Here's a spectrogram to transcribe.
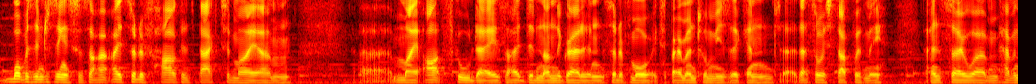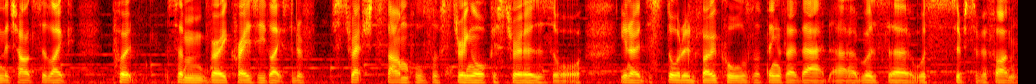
what was interesting is because I, I, sort of harkened back to my uh, my art school days, I did an undergrad in sort of more experimental music, and uh, that's always stuck with me. And so, um, having the chance to like put some very crazy, like sort of stretched samples of string orchestras or you know distorted vocals or things like that uh, was uh, was super super fun.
